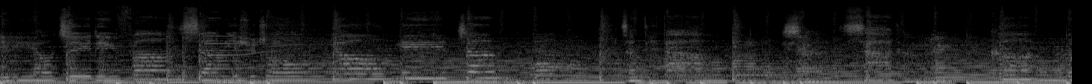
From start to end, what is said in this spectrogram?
已有既定方向，也许终有一。阵，我将抵达剩下的旅客呢？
